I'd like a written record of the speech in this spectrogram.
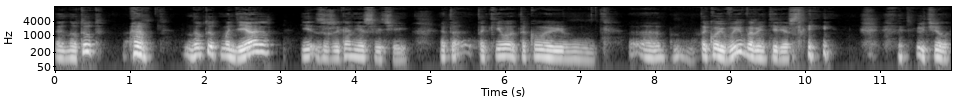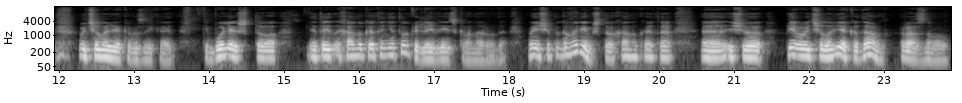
Угу. Но тут, но тут мандиаль и зажигание свечей. Это такой, такой, такой выбор интересный у человека возникает. Тем более, что это, Ханука это не только для еврейского народа. Мы еще поговорим, что Ханука это э, еще первый человек, Адам, праздновал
